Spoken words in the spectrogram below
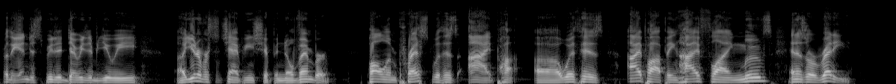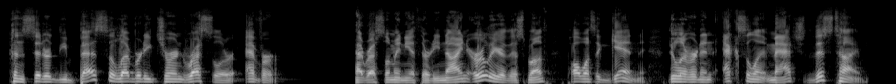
for the undisputed WWE uh, Universal Championship in November. Paul impressed with his eye uh, with his eye popping, high flying moves, and is already considered the best celebrity turned wrestler ever. At WrestleMania 39 earlier this month, Paul once again delivered an excellent match, this time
